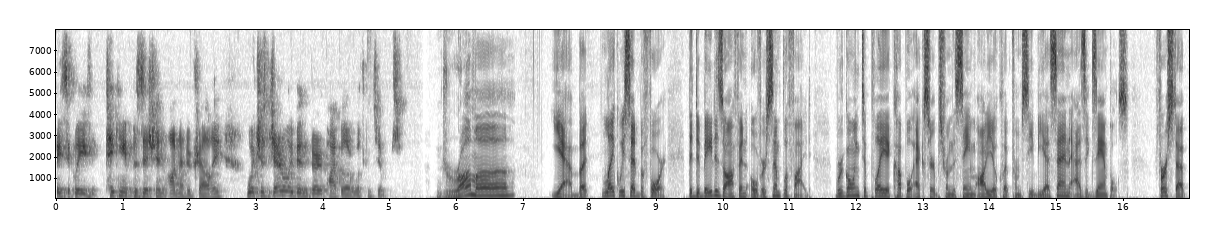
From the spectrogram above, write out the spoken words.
basically taking a position on net neutrality, which has generally been very popular with consumers. Drama. Yeah, but like we said before, the debate is often oversimplified. We're going to play a couple excerpts from the same audio clip from CBSN as examples. First up,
